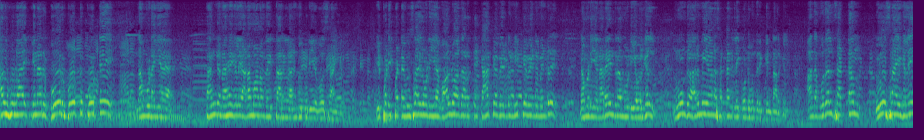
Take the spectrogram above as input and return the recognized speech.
ஆழ்குழாய் கிணறு போர் போட்டு போட்டு நம்முடைய தங்க நகைகளை அடமானம் வைத்தார்கள் அன்புக்குரிய விவசாயிகள். இப்படிப்பட்ட விவசாயிகளுடைய வாழ்வாதாரத்தை காக்க வேண்டும் மீட்க வேண்டும் என்று நம்முடைய நரேந்திர மோடி அவர்கள் மூன்று அருமையான சட்டங்களை கொண்டு வந்திருக்கின்றார்கள். அந்த முதல் சட்டம் விவசாயிகளை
